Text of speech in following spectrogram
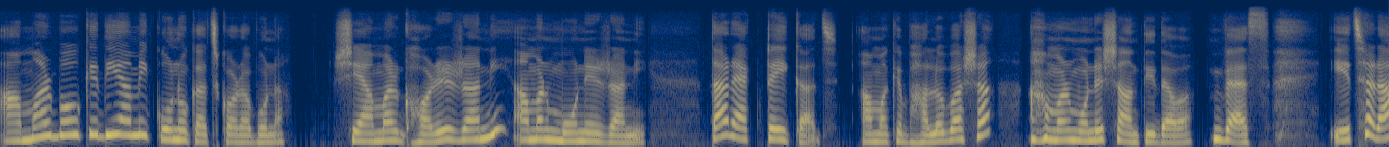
আমার বউকে দিয়ে আমি কোনো কাজ করাবো না। সে আমার ঘরের রানী, আমার মনের রানী। তার একটাই কাজ, আমাকে ভালোবাসা, আমার মনে শান্তি দেওয়া। ব্যাস। এছাড়া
